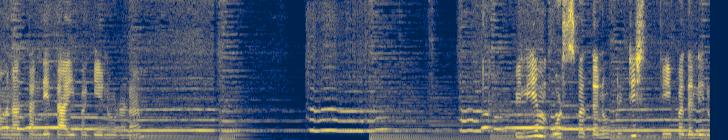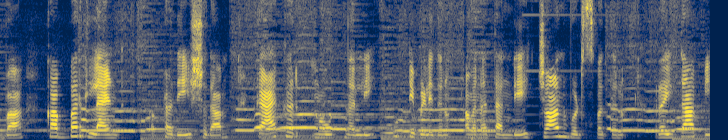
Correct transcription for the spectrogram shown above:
ಅವನ ತಂದೆ ತಾಯಿ ಬಗ್ಗೆ ನೋಡೋಣ. ವಿಲಿಯಂ ವರ್ಸ್ವತ್ತನು ಬ್ರಿಟಿಷ್ ದ್ವೀಪದಲ್ಲಿರುವ ಕಬ್ಬರ್ಲ್ಯಾಂಡ್ ಪ್ರದೇಶದ ಕ್ಯಾಕರ್ ಮೌತ್ನಲ್ಲಿ ಹುಟ್ಟಿ ಬೆಳೆದನು. ಅವನ ತಂದೆ ಜಾನ್ ವರ್ಡ್ಸ್ವತ್ತನು ರೈತಾಪಿ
